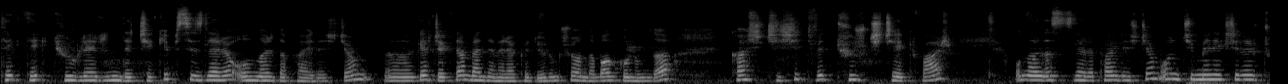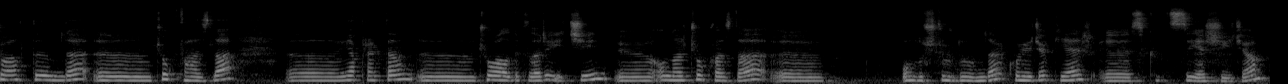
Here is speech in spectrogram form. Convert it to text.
tek tek türlerini de çekip sizlere onları da paylaşacağım. Ee, gerçekten ben de merak ediyorum. Şu anda balkonumda kaç çeşit ve tür çiçek var. Onları da sizlere paylaşacağım. Onun için menekşeleri çoğalttığımda e, çok fazla e, yapraktan e, çoğaldıkları için onları çok fazla oluşturduğumda koyacak yer sıkıntısı yaşayacağım.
